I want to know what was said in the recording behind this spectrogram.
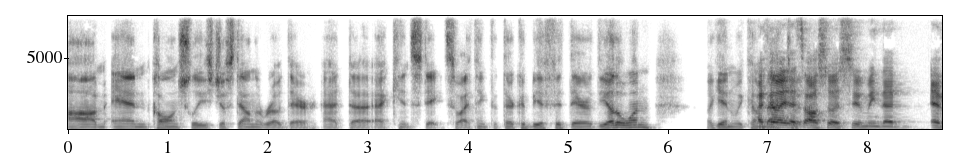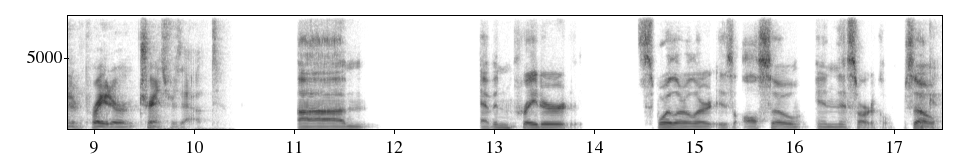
Um, and Collin Schlee's just down the road there at uh, at Kent State. So I think that there could be a fit there. The other one, again, we come I feel like that's it. also assuming that Evan Prater transfers out. Um, Evan Prater, spoiler alert, is also in this article. So, Okay.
